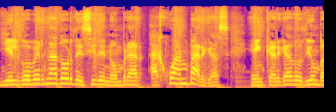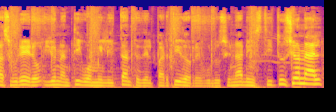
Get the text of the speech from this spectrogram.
y el gobernador decide nombrar a Juan Vargas, encargado de un basurero y un antiguo militante del Partido Revolucionario Institucional,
